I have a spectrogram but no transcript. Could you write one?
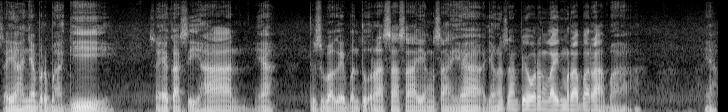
saya hanya berbagi saya kasihan ya. Itu sebagai bentuk rasa sayang saya. Jangan sampai orang lain meraba-raba ya.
